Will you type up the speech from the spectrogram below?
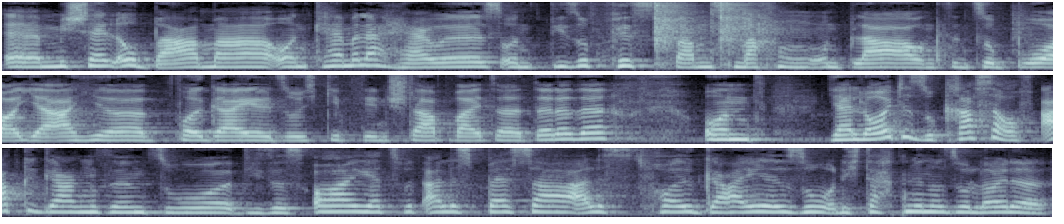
äh, Michelle Obama und Kamala Harris und die so Fistbumps machen und bla und sind so, boah, ja, hier voll geil, so ich gebe den Stab weiter, da, da, da. Und ja, Leute so krass darauf abgegangen sind, so dieses, oh, jetzt wird alles besser, alles voll geil, so. Und ich dachte mir nur so, Leute,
